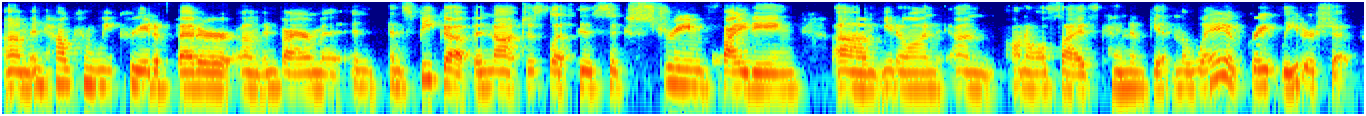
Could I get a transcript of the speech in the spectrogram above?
um, and how can we create a better um, environment and, and speak up and not just let this extreme fighting, um, you know, on, on, on all sides kind of get in the way of great leadership.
